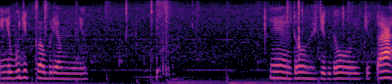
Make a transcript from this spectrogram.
И не будет проблем у меня. Эх, дождик, дождик. А!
